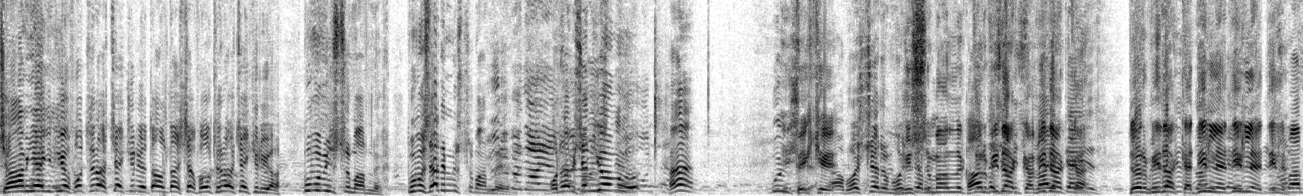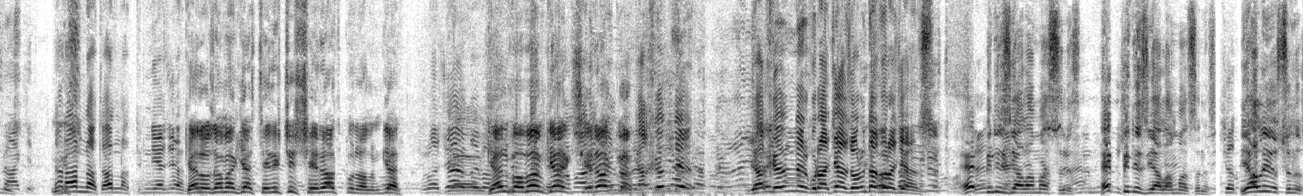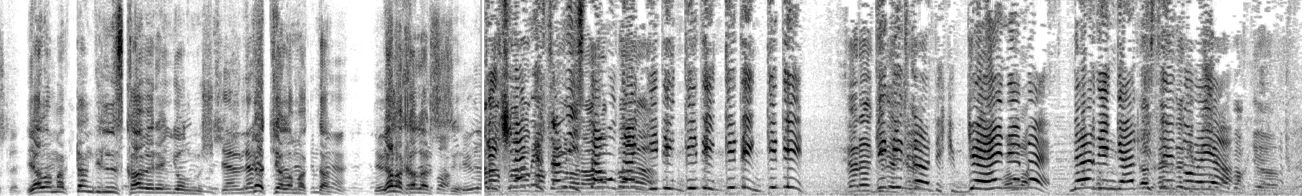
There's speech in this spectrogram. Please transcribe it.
Camiye gidiyor fotoğraf çekiliyor daldaşla fotoğraf çekiliyor. Bu mu Müslümanlık? Bu mu senin Müslümanlığın? Ona bir şey diyor mu? Ha? Peki Ya boş verin boş verin. Müslümanlık dur bir Kardeşim, dakika bir dakika. değiliz. Dur bir dakika dinle dinle dinle. Müslümanız. Sen anlat anlat dinleyeceğim. Gel o zaman gel senin için şeriat kuralım gel. Kuracağız. Gel babam gel şeriat kur. Yakındır. Yakındır kuracağız onu da kuracağız. Hepiniz yalamazsınız. Hepiniz yalamazsınız. Yalıyorsunuz. Yalamaktan diliniz kahverengi olmuş. Göt yalamaktan. Yalakalar sizi. Geçinemiyorsan İstanbul'dan gidin gidin gidin gidin. Gidin kardeşim cehenneme. Nereden geldiyseniz oraya.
